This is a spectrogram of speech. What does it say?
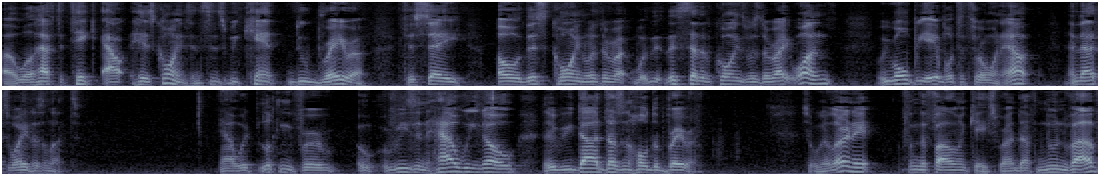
uh, we'll have to take out his coins. And since we can't do brera to say, oh, this coin was the right, this set of coins was the right one, we won't be able to throw one out, and that's why he doesn't let. Now we're looking for a reason how we know that Yehuda doesn't hold the brera. So we're going to learn it from the following case. We're on Daf Nun Vav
